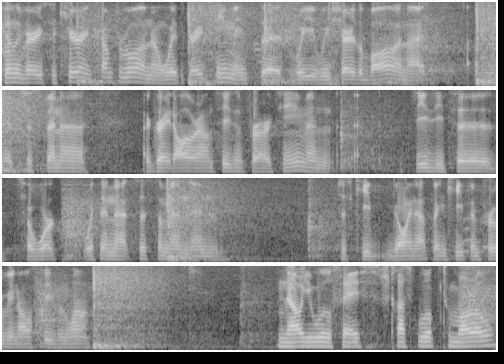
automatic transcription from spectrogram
feeling very secure and comfortable, and with great teammates that we, we share the ball. And I, I mean, it's just been a, a great all-around season for our team, and it's easy to to work within that system and, and just keep going up and keep improving all season long. Now you will face Strasbourg tomorrow.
